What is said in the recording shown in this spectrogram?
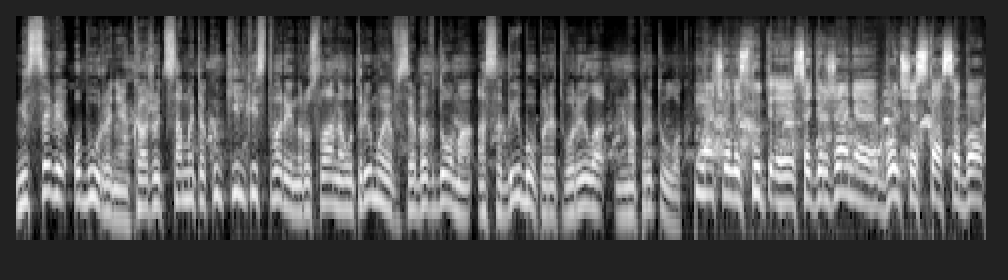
Місцеві обурені кажуть, саме таку кількість тварин Руслана утримує в себе вдома, а садибу перетворила на притулок. Началось тут э, содержание больше 100 собак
